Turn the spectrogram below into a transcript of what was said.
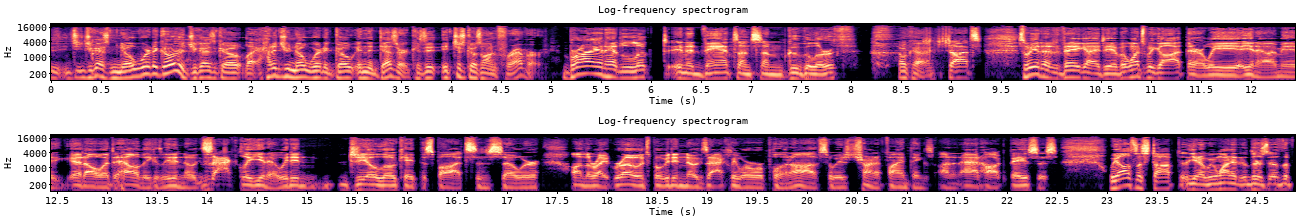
Did you guys know where to go? Did you guys go like? How did you know where to go in the desert? Because it, it just goes on forever. Brian had looked in advance on some Google Earth Okay. shots. So we had a vague idea, but once we got there, we, you know, I mean, it, it all went to hell because we didn't know exactly, you know, we didn't geolocate the spots. And so we're on the right roads, but we didn't know exactly where we're pulling off. So we were just trying to find things on an ad hoc basis. We also stopped, you know, we wanted, there's the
